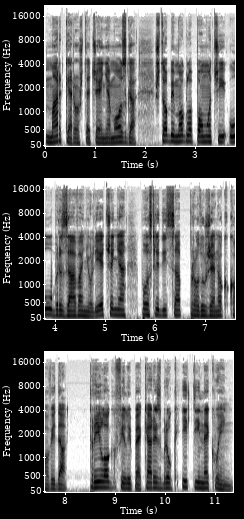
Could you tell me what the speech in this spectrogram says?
marker oštećenja mozga, što bi moglo pomoći u ubrzavanju liječenja posljedica produženog covida. Prilog Filipe Carisbrook i Tine Quinn.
